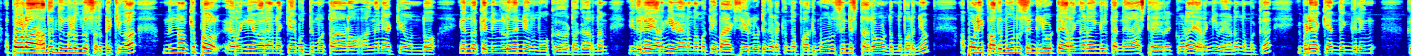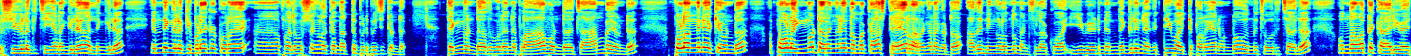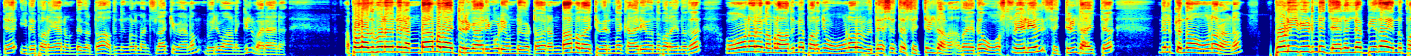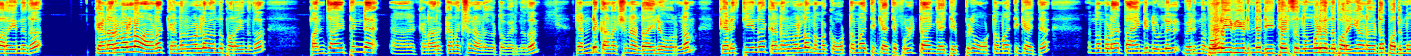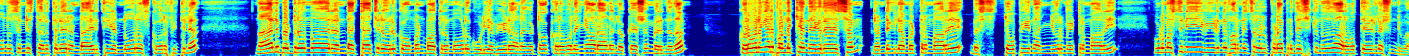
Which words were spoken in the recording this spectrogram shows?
അപ്പോൾ അത് നിങ്ങളൊന്ന് ശ്രദ്ധിക്കുക. നിങ്ങൾക്കിപ്പോൾ ഇറങ്ങി വരാനൊക്കെ ബുദ്ധിമുട്ടാണോ? അങ്ങനെയൊക്കെ ഉണ്ടോ? എന്നൊക്കെ നിങ്ങൾ തന്നെ ഒന്ന് നോക്കുക കേട്ടോ. കാരണം ഇതിൽ ഇറങ്ങി വേണം നമുക്ക് ബാക്ക് സൈഡിലോട്ട് കിടക്കുന്ന പതിമൂന്ന് സെന്റ് സ്ഥലമുണ്ടെന്ന് പറഞ്ഞു. അപ്പോൾ ഈ പതിമൂന്ന് സെന്റിലോട്ട് ഇറങ്ങണമെങ്കിൽ തന്നെ ആ സ്റ്റെയറിൽ കൂടെ ഇറങ്ങി വേണം നമുക്ക് ഇവിടെയൊക്കെ എന്തെങ്കിലും കൃഷികൾ ചെയ്യണമെങ്കിൽ അല്ലെങ്കിൽ എന്തെങ്കിലുമൊക്കെ ഇവിടെയൊക്കെ കുറേ ഫലവൃക്ഷങ്ങളൊക്കെ നട്ട് പിടിപ്പിച്ചിട്ടുണ്ട് തെങ്ങുണ്ട് അതുപോലെ തന്നെ പ്ലാവുണ്ട് ചാമ്പയുണ്ട്. അപ്പോൾ അങ്ങനെയൊക്കെ ഉണ്ട്. അപ്പോൾ ഇങ്ങോട്ട് ഇറങ്ങണേ നമുക്ക് ആ സ്റ്റെയർ ഇറങ്ങണം കേട്ടോ. അത് നിങ്ങളൊന്ന് മനസ്സിലാക്കുക. ഈ വീടിന് എന്തെങ്കിലും നെഗറ്റീവായിട്ട് പറയാനുണ്ടോ എന്ന് ചോദിച്ചാൽ ഒന്നാമത്തെ കാര്യമായിട്ട് ഇത് പറയാനുണ്ട് കേട്ടോ. അത് നിങ്ങൾ മനസ്സിലാക്കി വേണം വരുവാണെങ്കിൽ വരാൻ. അപ്പോൾ അതുപോലെ തന്നെ രണ്ടാമതായിട്ട് ഒരു കാര്യം കൂടി ഉണ്ട് കേട്ടോ. രണ്ടാമതായിട്ട് വരുന്ന കാര്യം എന്ന് പറയുന്നത് ഓണർ നമ്മൾ ആദ്യമേ പറഞ്ഞു ഓണർ വിദേശത്ത് സെറ്റിൽഡ് ആണ്. അതായത് ഓസ്ട്രേലിയയിൽ സെറ്റിൽഡ് ആയിട്ട് നിൽക്കുന്ന ഓണറാണ് അപ്പോൾ ഈ വീടിന്റെ ജലലഭ്യത എന്ന് പറയുന്നത് കിണർ വെള്ളമാണ്. കിണർ വെള്ളം എന്ന് പറയുന്നത് പഞ്ചായത്തിന്റെ കിണർ കണക്ഷനാണ് കേട്ടോ വരുന്നത്. രണ്ട് കണക്ഷൻ ഉണ്ട് അതിൽ ഒരെണ്ണം. കിണറ്റിൽ നിന്ന് കിണർ വെള്ളം നമുക്ക് ഓട്ടോമാറ്റിക്കായിട്ട് ഫുൾ ടാങ്ക് ആയിട്ട് എപ്പോഴും ഓട്ടോമാറ്റിക്കായിട്ട് നമ്മുടെ ടാങ്കിന്റെ ഉള്ളിൽ വരുന്നുണ്ട്. അപ്പോൾ ഈ വീടിന്റെ ഡീറ്റെയിൽസ് ഒന്നും കൂടി ഒന്ന് പറയുകയാണ് കേട്ടോ. പതിമൂന്ന് സെന്റ് സ്ഥലത്തിൽ രണ്ടായിരത്തി എണ്ണൂറ് സ്ക്വയർ ഫീറ്റിൽ നാല് ബെഡ്റൂം രണ്ട് അറ്റാച്ച്ഡ് ഒരു കോമൺ ബാത്റൂമോട് കൂടിയ വീടാണ് കേട്ടോ. കുറവലങ്ങാടാണ് ലൊക്കേഷൻ വരുന്നത്. കുറവലങ്ങാട് പള്ളിക്ക് ഏകദേശം രണ്ട് കിലോമീറ്റർ മാറി ബസ് സ്റ്റോപ്പിൽ നിന്ന് അഞ്ഞൂറ് മീറ്റർ മാറി. ഉടമസ്ഥന് ഈ വീടിന് ഫർണിച്ചർ ഉൾപ്പെടെ പ്രതീക്ഷിക്കുന്നത് അറുപത്തേഴ് ലക്ഷം രൂപ.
